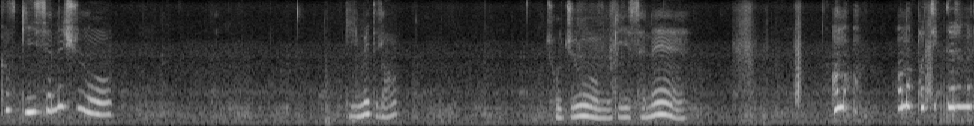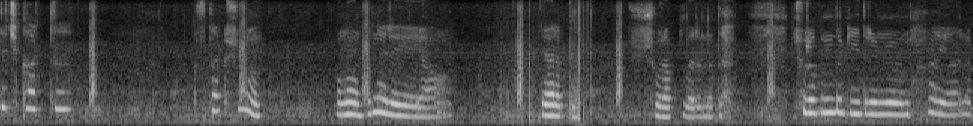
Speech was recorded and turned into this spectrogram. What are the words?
Kız giysene şunu. Giymedi lan. Çocuğum giysene. Ana, ana patiklerini de çıkarttı. Kız tak şunu. Ana bu nereye ya? Yarabbim. Çoraplarını da. Çorabını da giydiremiyorum. Hay yarabbim.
